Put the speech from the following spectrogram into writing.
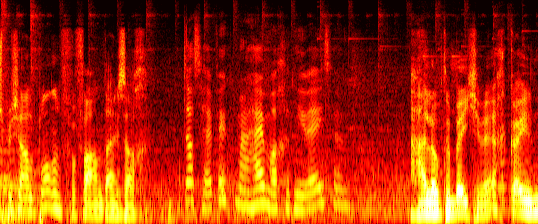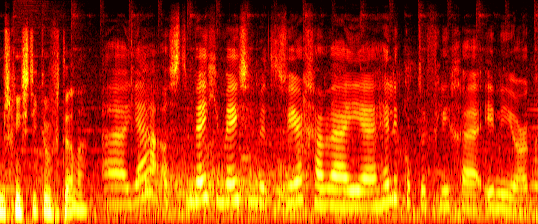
speciale plannen voor Valentijnsdag? Dat heb ik, maar hij mag het niet weten. Hij loopt een beetje weg. Kan je het misschien stiekem vertellen? Uh, ja, als het een beetje mee zit met het weer gaan wij uh, helikopter vliegen in New York.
